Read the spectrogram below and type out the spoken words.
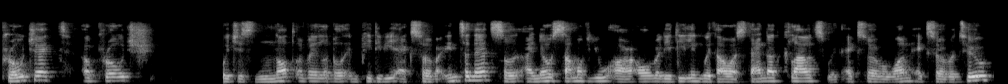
project approach which is not available in PTV X Server Internet. So I know some of you are already dealing with our standard clouds with X Server 1, X Server 2.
